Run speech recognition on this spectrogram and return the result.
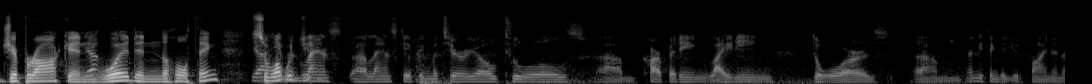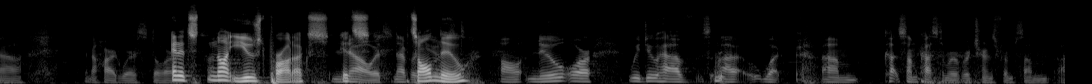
gyprock and Yeah. wood and the whole thing? Yeah, so what would you? lands, uh, landscaping material, tools, um, carpeting, lighting, doors, um, anything that you'd find in a in a hardware store. And it's not used products. It's no, it's never. it's all used. new. All new, or we do have uh, what um, cu- some customer returns from some uh,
